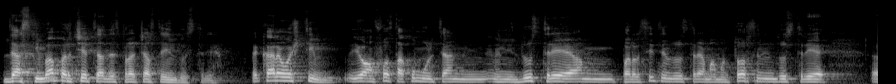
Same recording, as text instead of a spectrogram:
de a schimba percepția despre această industrie, pe care o știm. Eu am fost acum mulți ani în industrie, am părăsit industria, m-am întors în industrie, uh,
